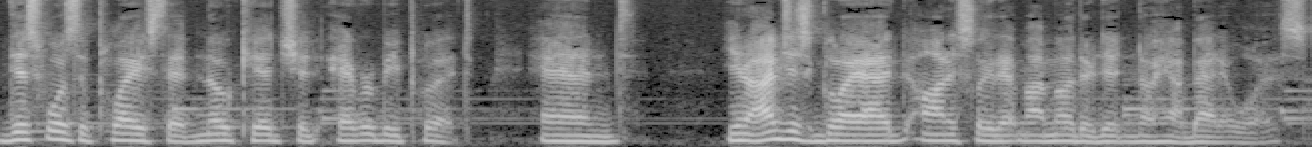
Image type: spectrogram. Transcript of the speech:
This was a place that no kid should ever be put. And, you know, I'm just glad, honestly, that my mother didn't know how bad it was.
